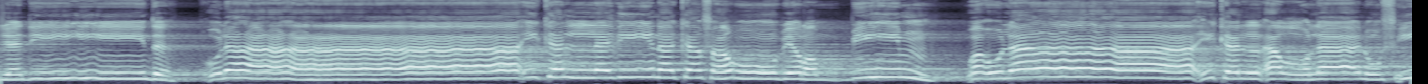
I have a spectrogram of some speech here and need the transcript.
جديد. أولئك كفروا بربهم وأولئك الأغلال في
